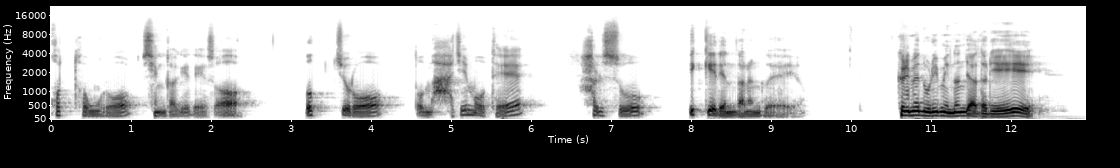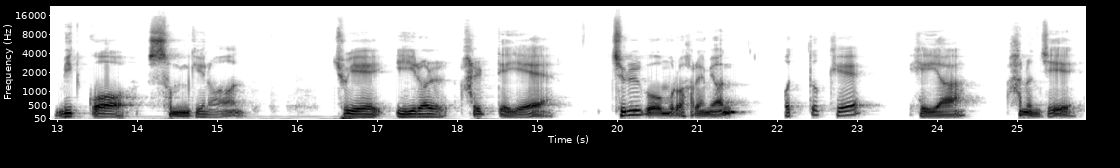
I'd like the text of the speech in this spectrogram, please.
고통으로 생각이 돼서 억지로 또 마지못해 할 수 있게 된다는 거예요. 그러면 우리 믿는 자들이 믿고 섬기는 주의 일을 할 때에 즐거움으로 하려면 어떻게 해야 하는지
